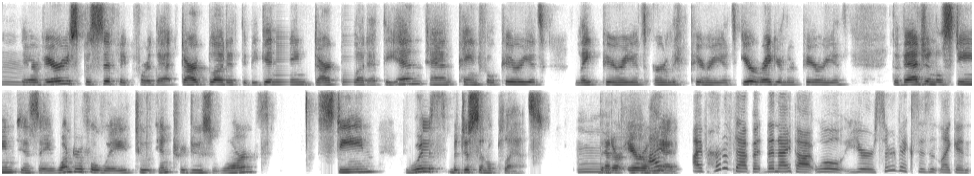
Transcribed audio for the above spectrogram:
Mm. They're very specific for that dark blood at the beginning, dark blood at the end, and painful periods, late periods, early periods, irregular periods. The vaginal steam is a wonderful way to introduce warmth, steam with medicinal plants mm. that are aromatic. I, have heard of that, but then I thought, well, your cervix isn't like an,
